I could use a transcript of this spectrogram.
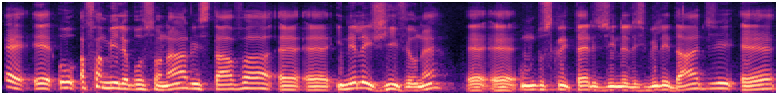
É, é o, a família Bolsonaro estava é, é inelegível, né? É, é, um dos critérios de inelegibilidade é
